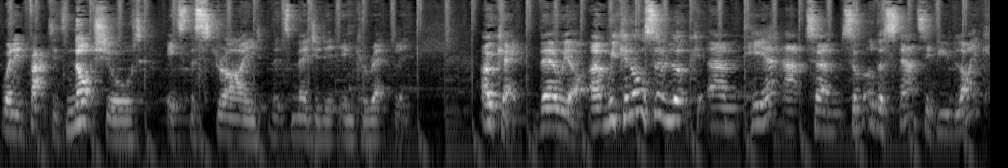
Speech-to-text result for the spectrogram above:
When in fact it's not short, it's the Stryd that's measured it incorrectly. Okay, there we are. Um, we can also look um, here at um, some other stats if you'd like.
